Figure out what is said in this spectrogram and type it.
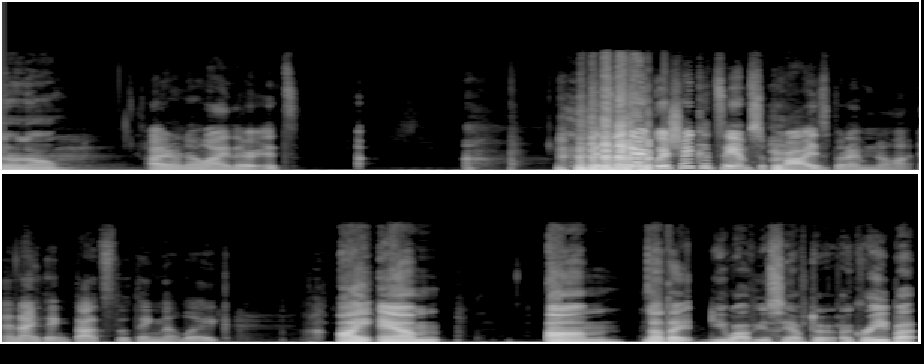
don't know. I don't know either. It's it's like I wish I could say I'm surprised, but I'm not. And I think that's the thing that like I am um not that you obviously have to agree, but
